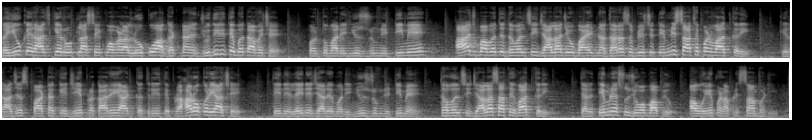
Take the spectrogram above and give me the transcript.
કહ્યું કે રાજકીય રોટલા શેકવાવાળા લોકો આ ઘટનાને જુદી રીતે બતાવે છે. પણ મારી ન્યૂઝરૂમની ટીમે આ જ બાબતે ધવલસિંહ ઝાલા જેઓ બાયડના ધારાસભ્ય છે તેમની સાથે પણ વાત કરી કે રાજેશ પાઠકે જે પ્રકારે આડકતરી રીતે પ્રહારો કર્યા છે તેને લઈને જ્યારે અમારી ન્યૂઝરૂમની ટીમે ધવલસિંહ ઝાલા સાથે વાત કરી, ત્યારે તેમણે શું જવાબ આપ્યો? આવો એ પણ આપણે સાંભળીએ.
